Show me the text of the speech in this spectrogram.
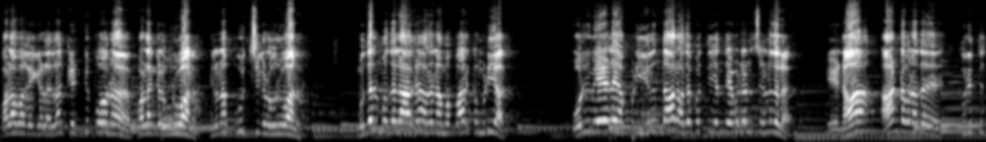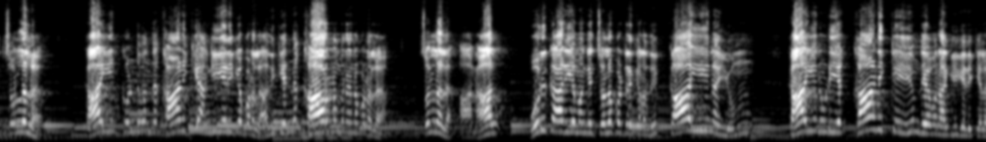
பழ வகைகள் எல்லாம் கெட்டு போன பழங்கள் உருவானது. இல்லைன்னா பூச்சிகள் உருவானது. முதல் முதலாக அதை நம்ம பார்க்க முடியாது. ஒருவேளை அப்படி இருந்தால் அதை பத்தி எந்த எவிடன்ஸ் எழுதல. ஏன்னா ஆண்டவர் அதை குறித்து சொல்லல. காயின் கொண்டு வந்த காணிக்கை அங்கீகரிக்கப்படல. அதுக்கு என்ன காரணம்னு என்ன பண்ணல? சொல்லல. ஆனால் ஒரு காரியம் அங்கே சொல்லப்பட்டிருக்கிறது. காயினையும் காயினுடைய காணிக்கையையும் தேவன் அங்கீகரிக்கல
